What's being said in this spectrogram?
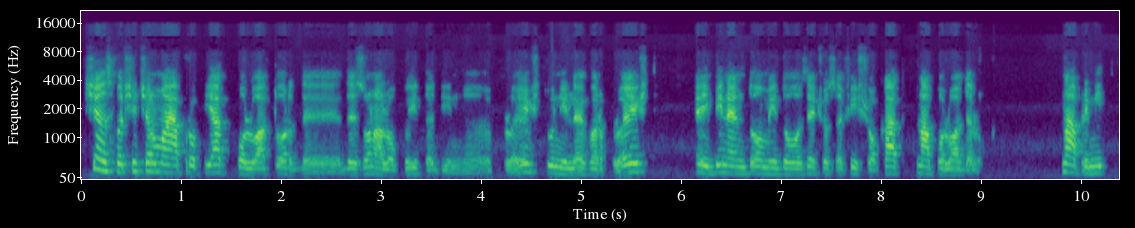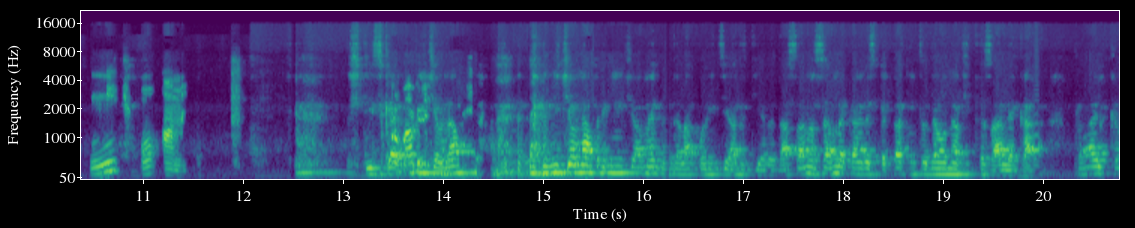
Și în sfârșit cel mai apropiat poluator de, de zona locuită din uh, Ploiești, Unilever Ploiești, ei bine, în 2020 o să fii șocat, n-a poluat deloc. N-a primit nici o amendă. Știți că Probabil. nici eu, n-am, nici eu n-am primit nicio amendă de la poliția rutieră, dar asta nu înseamnă că am respectat întotdeauna viteza legală. Probabil că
